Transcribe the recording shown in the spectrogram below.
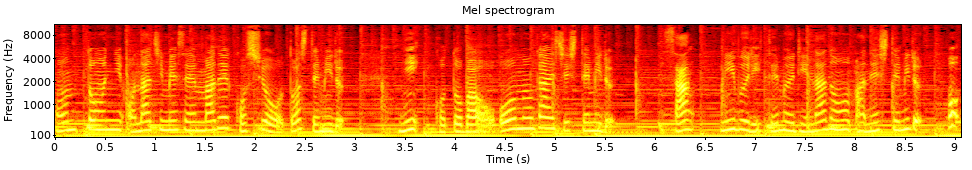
本当に同じ目線まで腰を落としてみる。2言葉をオウム返ししてみる。3身振り手振りなどを真似してみる。を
